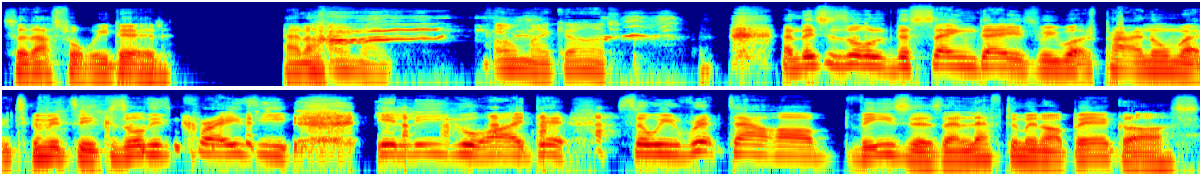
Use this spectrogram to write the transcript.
So that's what we did. And I, Oh my, oh my god. and this is all the same day as we watched Paranormal Activity because all these crazy illegal ideas. So we ripped out our visas and left them in our beer glass,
